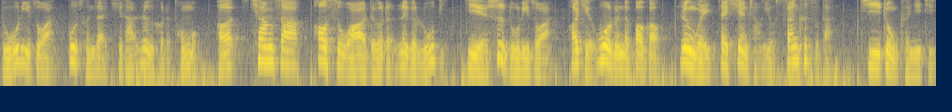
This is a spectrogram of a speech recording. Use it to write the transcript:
独立作案，不存在其他任何的同谋。而枪杀奥斯瓦尔德的那个卢比也是独立作案，而且沃伦的报告认为在现场有三颗子弹击中肯尼迪，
